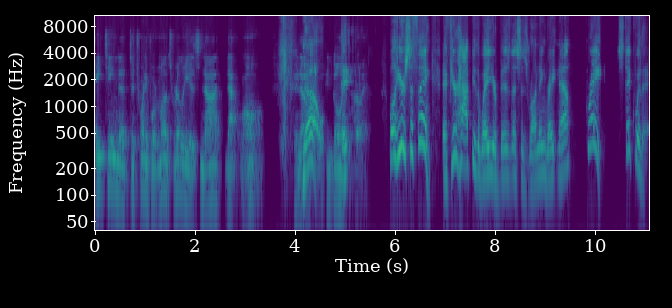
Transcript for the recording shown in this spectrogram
18 to- to 24 months really is not that long, you know, No, in going it- through it. Well, here's the thing. If you're happy the way your business is running right now, great. Stick with it.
